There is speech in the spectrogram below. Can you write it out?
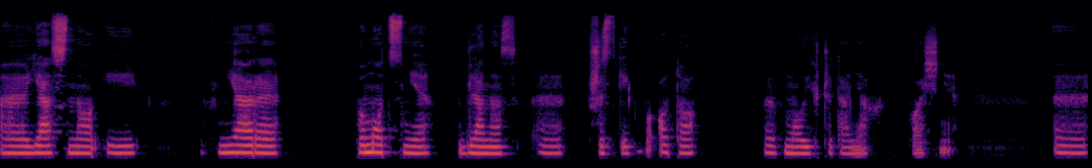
e, jasno i w miarę pomocnie dla nas e, wszystkich, bo o to w moich czytaniach właśnie e,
